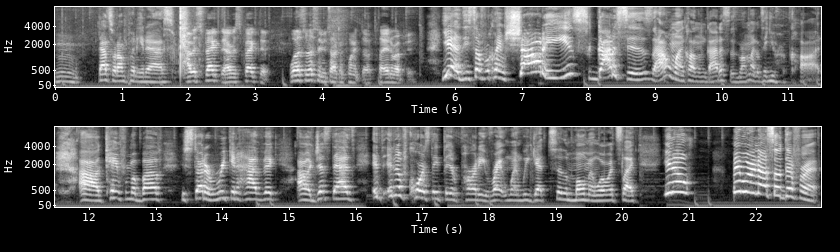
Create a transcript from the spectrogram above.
Mm, That's what I'm putting it as. I respect it. I respect it. What's the rest of your talking point, though? I interrupted. Yeah, these self-proclaimed shouties, goddesses. I don't mind calling them goddesses, I'm not gonna say you're a god. Uh, came from above. You started wreaking havoc. Uh, just as it, and of course they third party right when we get to the moment where it's like, you know, maybe we're not so different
